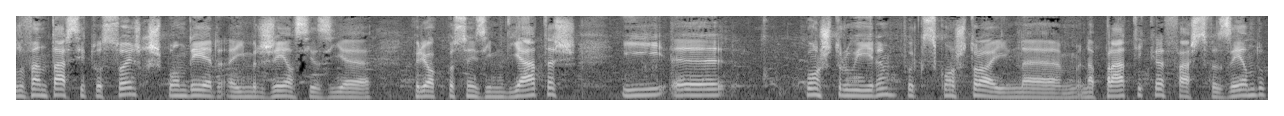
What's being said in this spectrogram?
levantar situações, responder a emergências e a preocupações imediatas e uh, construir, porque se constrói na, na prática, faz-se fazendo,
